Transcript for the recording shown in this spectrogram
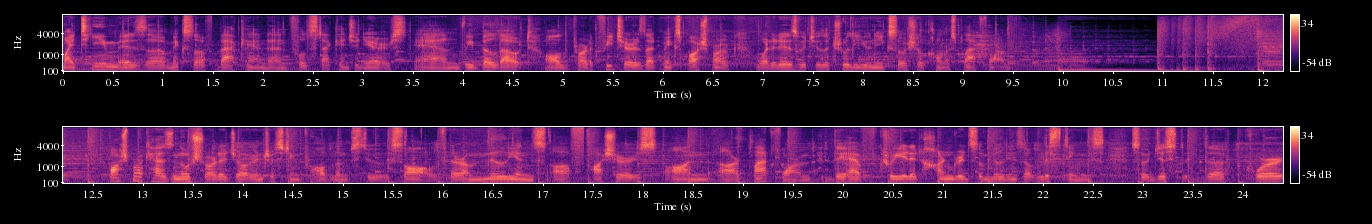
My team is a mix of back-end and full-stack engineers, and we build out all the product features that makes Poshmark what it is, which is a truly unique social commerce platform. Poshmark has no shortage of interesting problems to solve. There are millions of Poshers on our platform. They have created hundreds of millions of listings. So just the core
